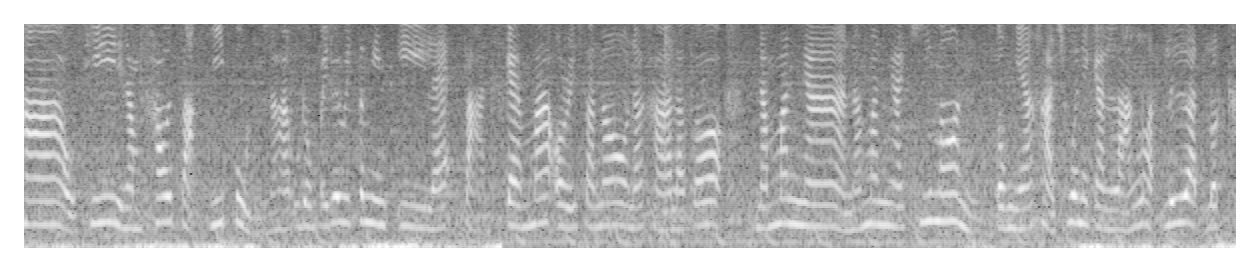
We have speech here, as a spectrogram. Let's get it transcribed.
ข้าวที่นำเข้าจากญี่ปุ่นนะคะอุดมไปด้วยวิตามินอ e ีและสารแกมมาออริซานอลนะคะแล้วก็น้ำมันงา น้ำมันงาขี้ม่อน ตรงนี้ค่ะช่วยในการล้างหลอดเลือด ลดไข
